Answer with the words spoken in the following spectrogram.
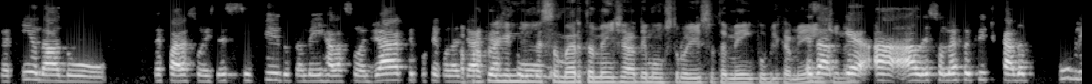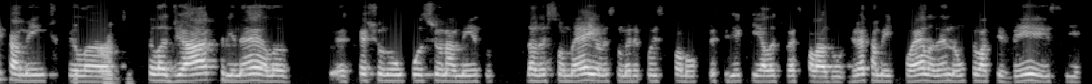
já tinha dado declarações nesse sentido também em relação a Diacre, porque quando a, a Diacre... A própria Janine também já demonstrou isso também publicamente, Exato, né? porque a, a foi criticada publicamente pela, pela Diacre, né? Ela é, questionou o posicionamento da Lessomer, e a Lessomer depois falou que preferia que ela tivesse falado diretamente com ela, né? Não pela TV, esse,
